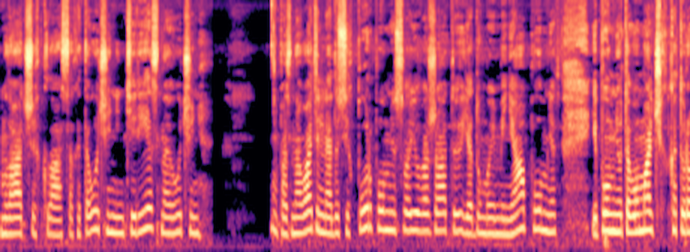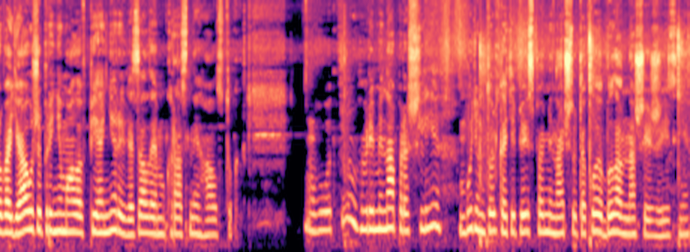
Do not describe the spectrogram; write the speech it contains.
в младших классах. Это очень интересно и очень познавательно. Я до сих пор помню свою вожатую. Я думаю, меня помнят. И помню того мальчика, которого я уже принимала в пионеры, вязала ему красный галстук. Вот. Ну, времена прошли. Будем только теперь вспоминать, что такое было в нашей жизни.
